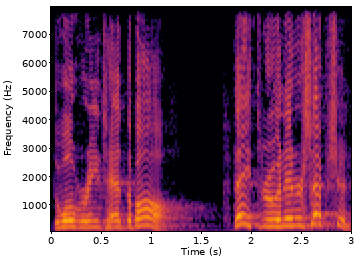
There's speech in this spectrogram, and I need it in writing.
the Wolverines had the ball. They threw an interception.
